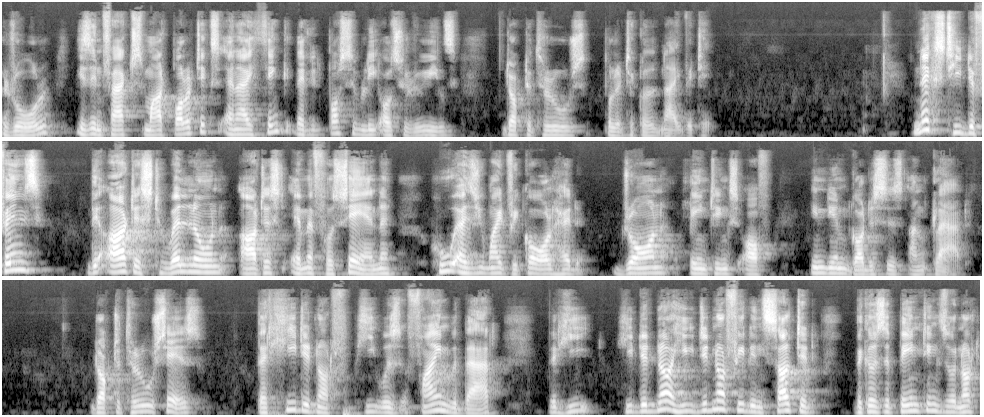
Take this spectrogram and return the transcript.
role is in fact smart politics, and I think that it possibly also reveals Dr. Tharoor's political naivety. Next, he defends the artist, well known artist M.F. Husain, who, as you might recall, had drawn paintings of Indian goddesses unclad. Dr. Tharoor says that he did not, he was fine with that, that he, he did not he did not feel insulted because the paintings were not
